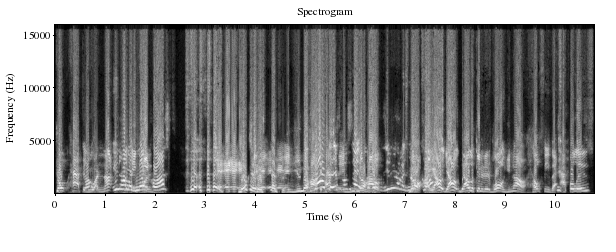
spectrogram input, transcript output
don't happen. You are not. You know how much milk costs? And, and- Milk is and- and- expensive. and you know how. Exactly, and you know how. You know how much No, milk uh, y'all, y'all, y'all looking at it wrong. You know how healthy the apple is,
